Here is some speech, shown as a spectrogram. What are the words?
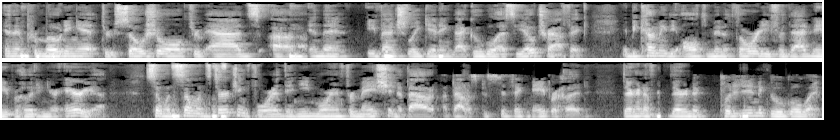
and then promoting it through social, through ads, um, and then eventually getting that Google SEO traffic and becoming the ultimate authority for that neighborhood in your area. So when someone's searching for it, they need more information about about a specific neighborhood. They're gonna they're gonna put it into Google like,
